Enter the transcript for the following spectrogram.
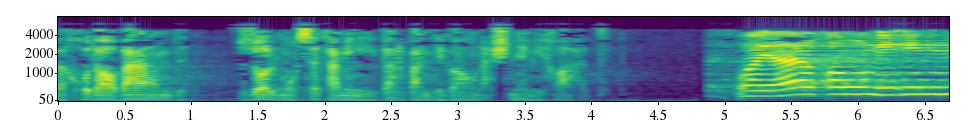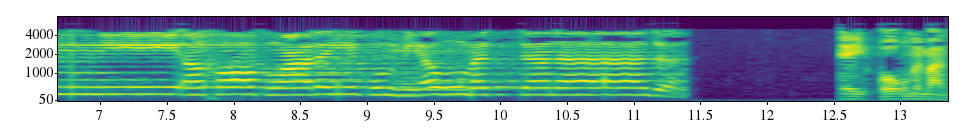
و خداوند ظلم و ستمی بر بندگانش نمی‌خواهد. و یا قوم اینی اخاف علیکم یوم التناد ای قوم من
